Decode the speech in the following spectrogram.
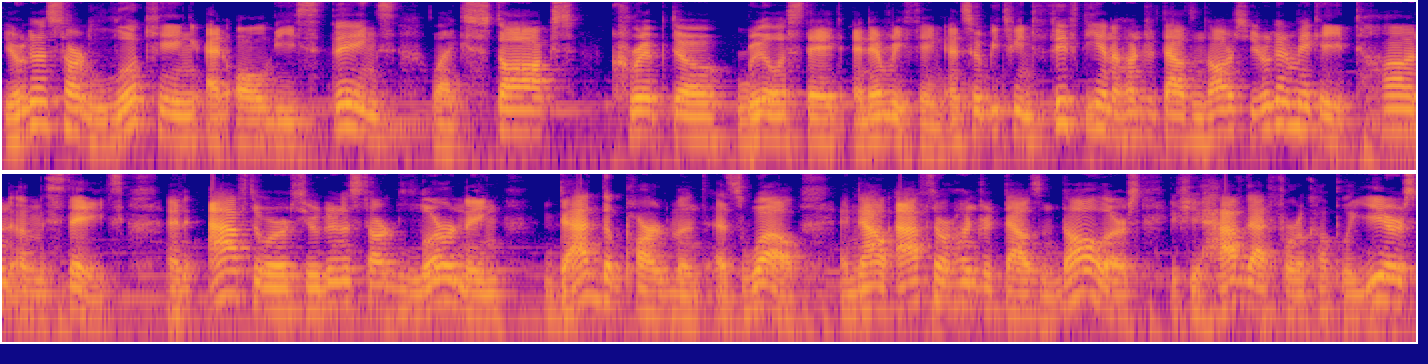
you're gonna start looking at all these things like stocks, crypto, real estate, and everything. And so between fifty and $100,000, you're gonna make a ton of mistakes. And afterwards, you're gonna start learning that department as well. And now after $100,000, if you have that for a couple of years,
